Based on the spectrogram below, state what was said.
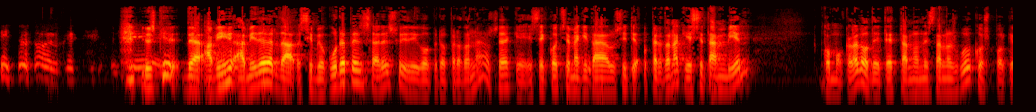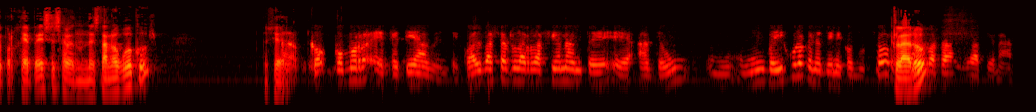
es que a mí, a mí de verdad, se me ocurre pensar eso y digo, pero perdona, o sea, que ese coche me ha quitado el sitio, perdona, que ese también, como claro, detectan dónde están los huecos, porque por GPS saben dónde están los huecos. O sea, ¿Cómo, efectivamente, ¿cuál va a ser la reacción ante, eh, ante un, un, vehículo que no tiene conductor? Claro. ¿Cómo vas a reaccionar?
